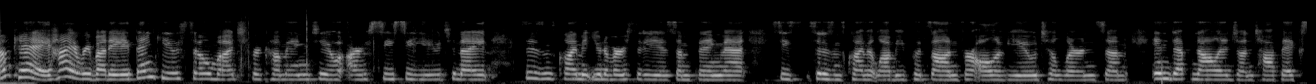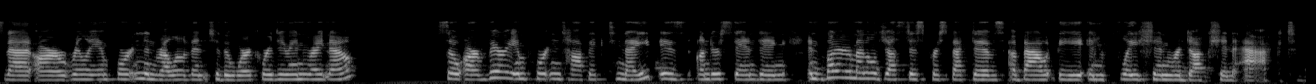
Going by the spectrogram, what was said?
Okay, hi everybody. Thank you so much for coming to our CCU tonight. Citizens Climate University is something that C Citizens Climate Lobby puts on for all of you to learn some in-depth knowledge on topics that are really important and relevant to the work we're doing right now. So our very important topic tonight is understanding environmental justice perspectives about the Inflation Reduction Act.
